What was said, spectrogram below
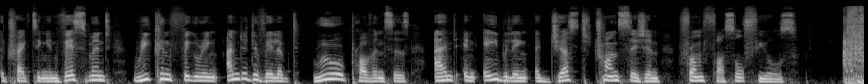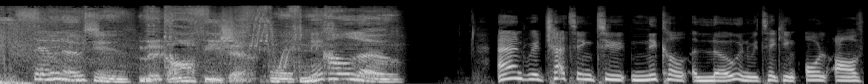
attracting investment, reconfiguring underdeveloped rural provinces and enabling a just transition from fossil fuels. 702. The Car Feature. With Nicol Louw. And we're chatting to Nicol Louw and we're taking all of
